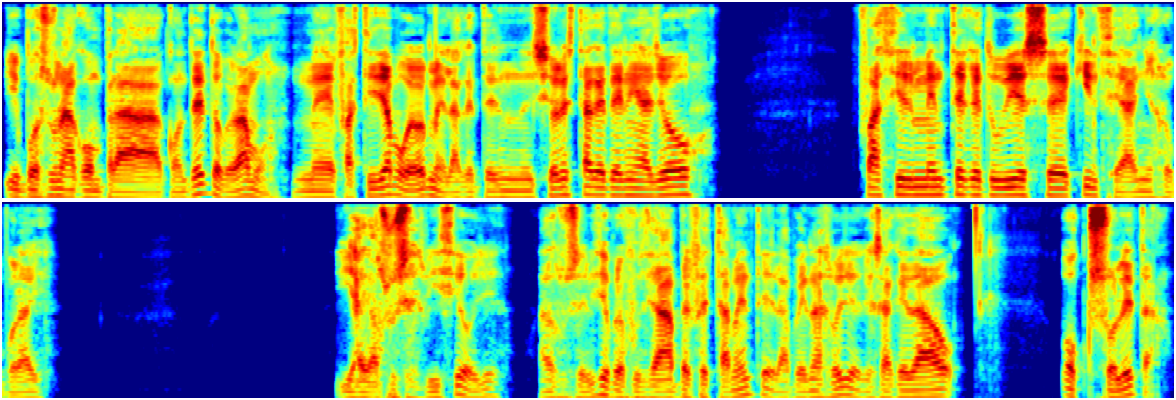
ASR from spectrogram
Y pues una compra contento, pero vamos, me fastidia porque la que tensión esta que tenía yo fácilmente que tuviese 15 años o por ahí y ha dado su servicio, oye, ha dado su servicio, pero funcionaba perfectamente. La pena es, oye, que se ha quedado obsoleta.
